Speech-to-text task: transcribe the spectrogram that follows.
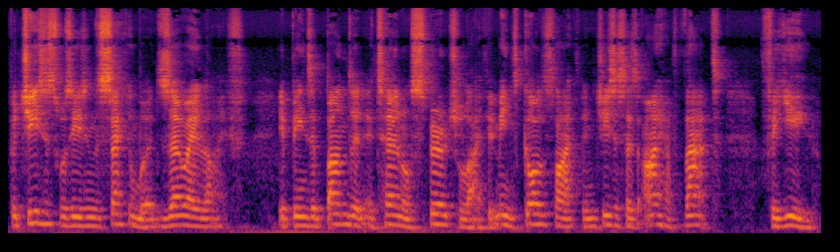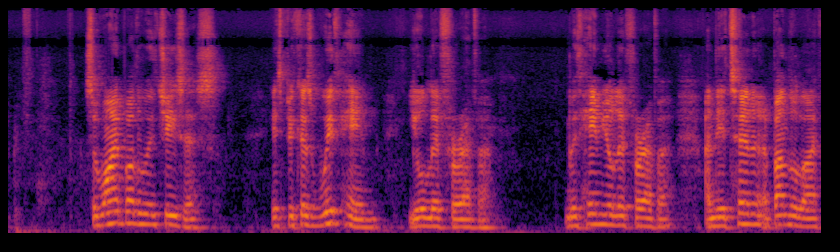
But Jesus was using the second word, zoe life. It means abundant, eternal, spiritual life. It means God's life, and Jesus says, I have that for you. So why bother with Jesus? It's because with him you'll live forever. With him you'll live forever, and the eternal abundant life,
